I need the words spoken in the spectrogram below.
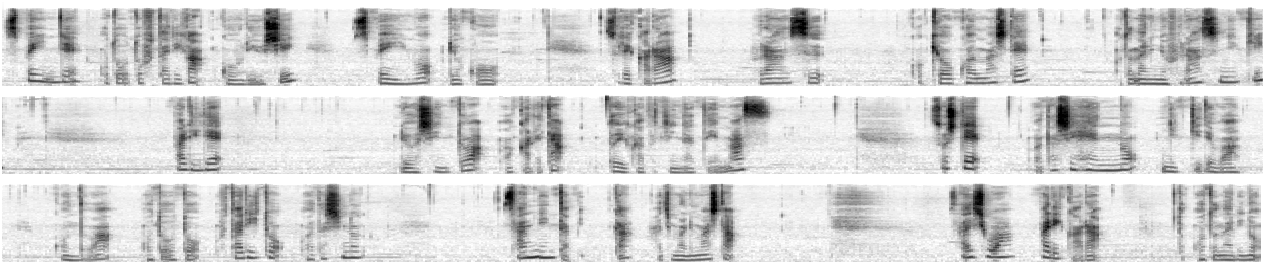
スペインで弟2人が合流しスペインを旅行。それからフランス国境を越えましてお隣のフランスに行きパリで両親とは別れたという形になっています。そして私編の日記では今度は弟2人と私の3人旅が始まりました。最初はパリからお隣の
